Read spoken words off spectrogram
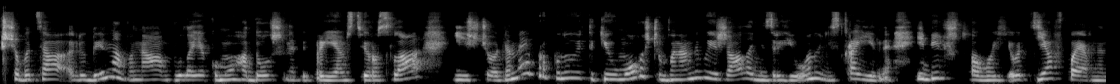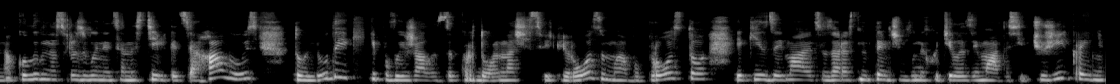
Щоб ця людина вона була якомога довше на підприємстві, росла, і що для неї пропонують такі умови, щоб вона не виїжджала ні з регіону, ні з країни. І більш того, от я впевнена, коли в нас розвинеться настільки ця галузь, то люди, які повиїжджали за кордон, наші світлі розуми або просто які займаються зараз не тим, чим вони хотіли займатися в чужій країні,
